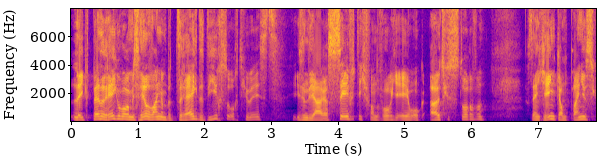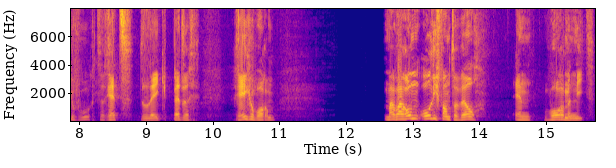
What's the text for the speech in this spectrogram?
Lake Pedder regenworm is heel lang een bedreigde diersoort geweest. Is in de jaren 70 van de vorige eeuw ook uitgestorven. Er zijn geen campagnes gevoerd. Red de Lake Pedder regenworm. Maar waarom olifanten wel en wormen niet?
